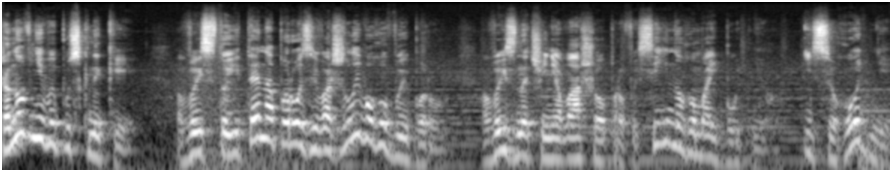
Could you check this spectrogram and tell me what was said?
Шановні випускники, ви стоїте на порозі важливого вибору, визначення вашого професійного майбутнього. І сьогодні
